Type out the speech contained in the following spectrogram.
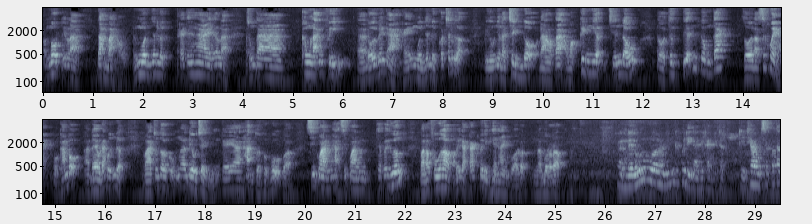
Một là đảm bảo nguồn nhân lực. Cái thứ hai nữa là chúng ta không lãng phí à, đối với cả cái nguồn nhân lực có chất lượng. Ví dụ như là trình độ đào tạo hoặc kinh nghiệm chiến đấu, rồi thực tiễn công tác, rồi là sức khỏe của cán bộ à, đều đáp ứng được. Và chúng tôi cũng à, điều chỉnh những cái hạn tuổi phục vụ của sĩ quan với hạ sĩ quan theo cái hướng và nó phù hợp với cả các quy định hiện hành của luật bộ lao động. Vâng, nếu ờ, những cái quy định này được thành hiện thực thì theo ông sẽ có tác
